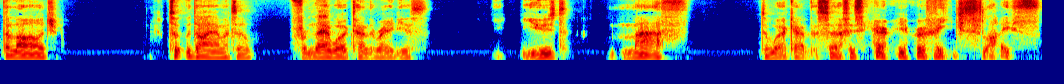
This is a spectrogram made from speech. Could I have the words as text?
the large, took the diameter, from there worked out the radius, used math to work out the surface area of each slice,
